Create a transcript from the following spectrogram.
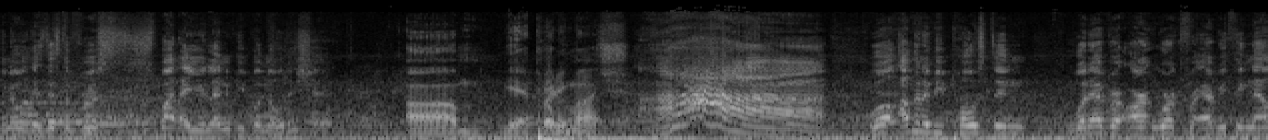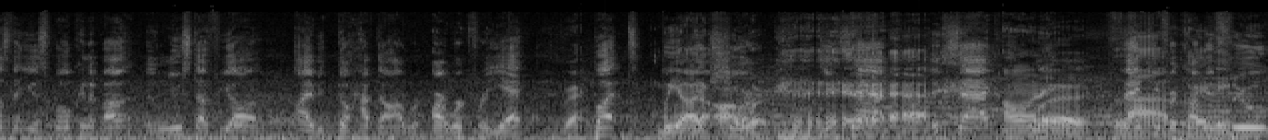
you know, is this the first spot that you're letting people know this shit? Um, yeah, pretty much. Ah! Well, I'm going to be posting whatever artwork for everything else that you've spoken about. The new stuff y'all, I don't have the artwork for yet. Right. But We are the sure. artwork. exactly. Exactly. On it. Word. Thank Live, you for coming baby. through.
